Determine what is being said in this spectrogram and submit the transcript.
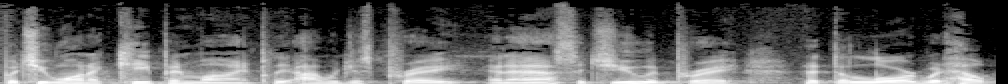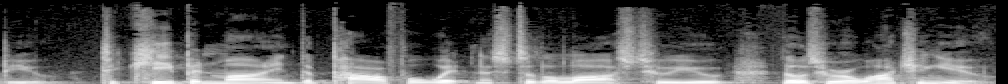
But you want to keep in mind, please, I would just pray and ask that you would pray that the Lord would help you to keep in mind the powerful witness to the lost who you those who are watching you.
